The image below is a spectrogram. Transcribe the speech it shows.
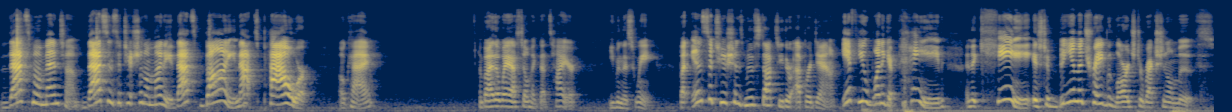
that's momentum. That's institutional money. That's buying. That's power. Okay. And by the way, I still think that's higher, even this week. But institutions move stocks either up or down. If you want to get paid, and the key is to be in the trade with large directional moves.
